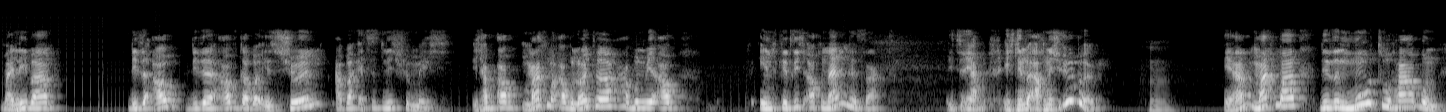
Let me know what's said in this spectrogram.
mein Lieber, diese, Auf, diese Aufgabe ist schön, aber es ist nicht für mich ich habe auch, manchmal auch Leute haben mir auch ins Gesicht auch Nein gesagt. Ich, ja, ich nehme auch nicht übel. Hm. Ja, manchmal diesen Mut zu haben,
